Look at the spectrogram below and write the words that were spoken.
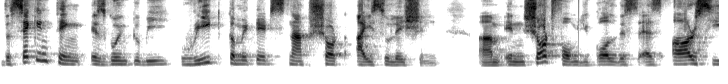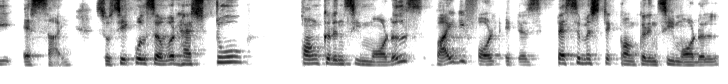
The second thing is going to be read committed snapshot isolation. Um, in short form, you call this as RCSI. So SQL Server has two concurrency models. By default, it is pessimistic concurrency model.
